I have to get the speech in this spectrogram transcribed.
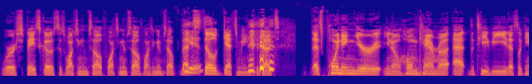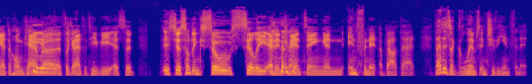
where Space Ghost is watching himself, watching himself, watching himself. That Yes. still gets me. That's that's pointing your you know home camera at the TV. That's looking at the home camera. Yeah. That's looking at the TV. It's a it's just something so silly and entrancing and infinite about that. That is a glimpse into the infinite.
